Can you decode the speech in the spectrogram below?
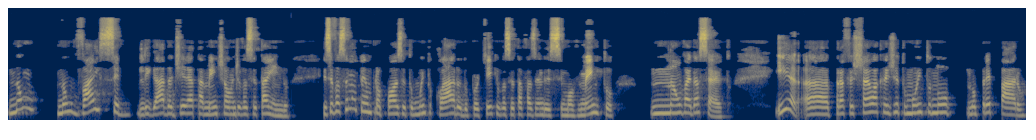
não, não vai ser ligada diretamente aonde você está indo. E se você não tem um propósito muito claro do porquê que você está fazendo esse movimento, não vai dar certo. E, uh, ah, para fechar, eu acredito muito no, no preparo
